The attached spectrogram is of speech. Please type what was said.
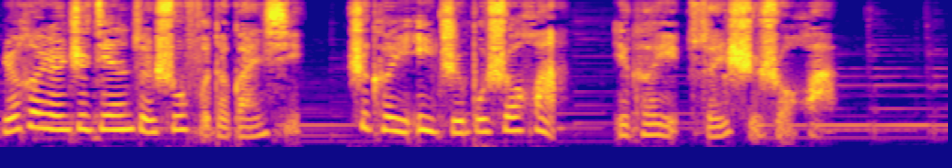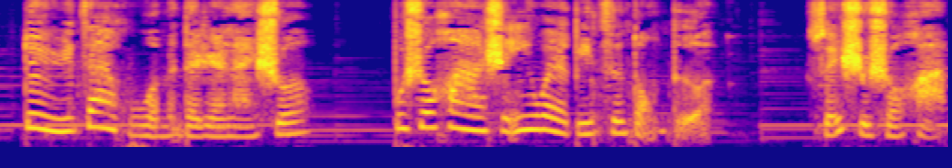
人和人之间最舒服的关系，是可以一直不说话，也可以随时说话。对于在乎我们的人来说，不说话是因为彼此懂得，随时说话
